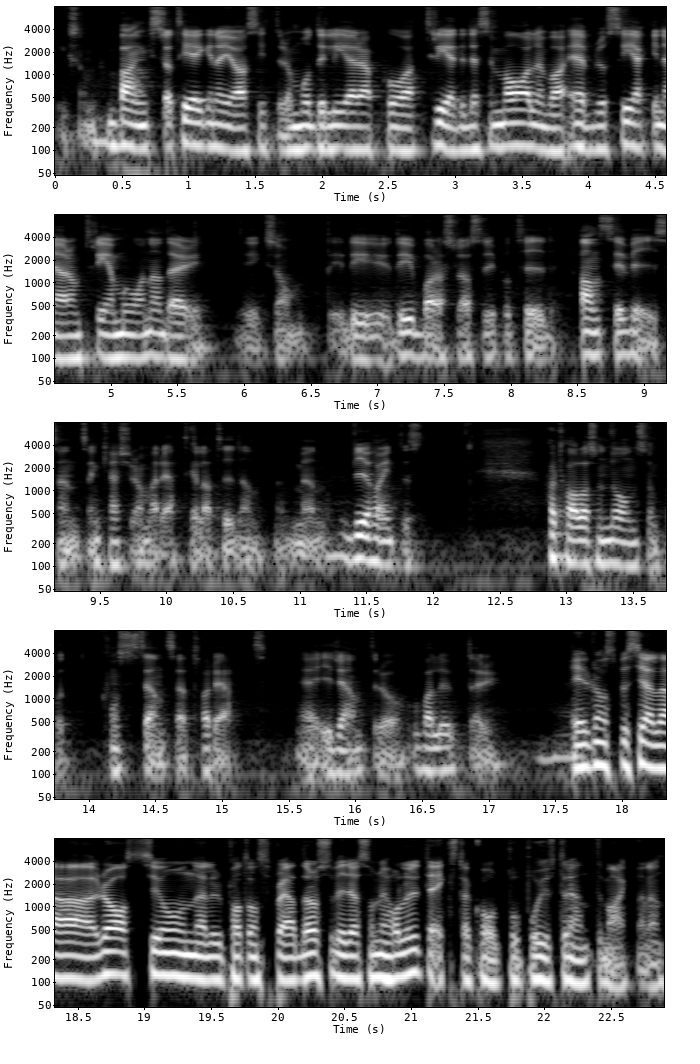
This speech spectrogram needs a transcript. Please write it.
liksom bankstrategerna gör, sitter och modellerar på tredje decimalen vad euroseken är om tre månader. Liksom, det, det, det är bara slöseri på tid, anser vi. Sen, sen kanske de har rätt hela tiden. Men, men vi har inte hört talas om någon som på ett konsistent sätt har rätt eh, i räntor och, och valutor. Är det de speciella ration eller du pratar om spreadar och så vidare som ni håller lite extra koll på på just räntemarknaden?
